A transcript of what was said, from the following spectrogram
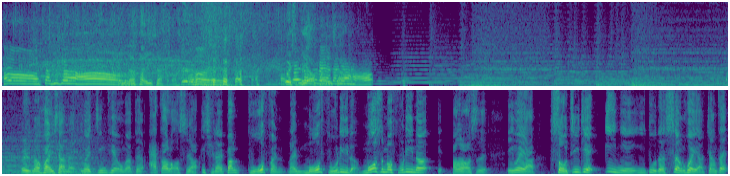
，Hello，大哥哥好，我们来换一下好吗？为什么要换一下？大家好。为什么要换一下呢？因为今天我们要跟阿高老师啊一起来帮果粉来谋福利了。谋什么福利呢？阿高老师，因为啊手机界一年一度的盛会啊将在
